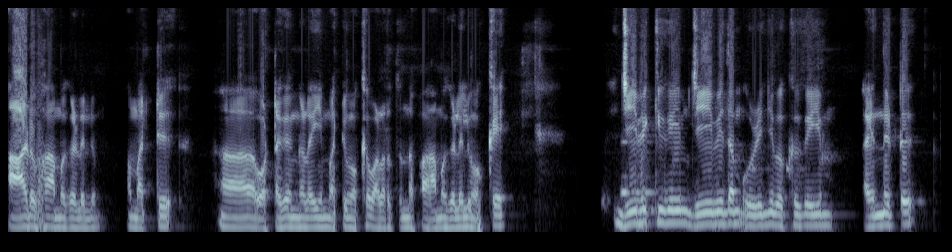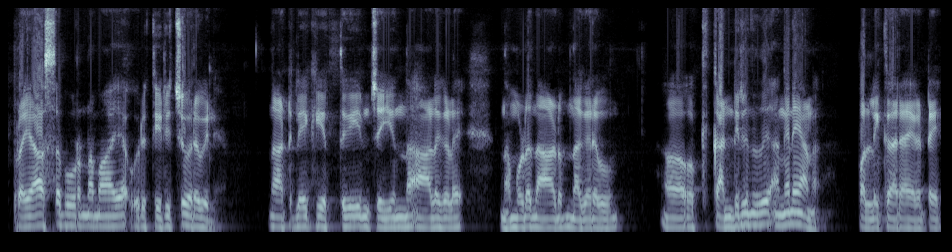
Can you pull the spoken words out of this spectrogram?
ആട് ഫാമുകളിലും മറ്റ് ഒട്ടകങ്ങളെയും മറ്റുമൊക്കെ വളർത്തുന്ന ഫാമുകളിലുമൊക്കെ ജീവിക്കുകയും ജീവിതം ഒഴിഞ്ഞു വെക്കുകയും എന്നിട്ട് പ്രയാസപൂർണമായ ഒരു തിരിച്ചുവരവിന് നാട്ടിലേക്ക് എത്തുകയും ചെയ്യുന്ന ആളുകളെ നമ്മുടെ നാടും നഗരവും ഒക്കെ കണ്ടിരുന്നത് അങ്ങനെയാണ്. പള്ളിക്കാരാകട്ടെ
